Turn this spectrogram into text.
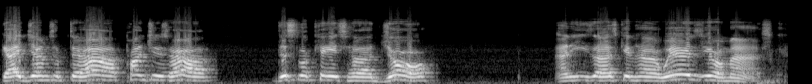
Guy jumps up to her, punches her, dislocates her jaw, and he's asking her, Where is your mask?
